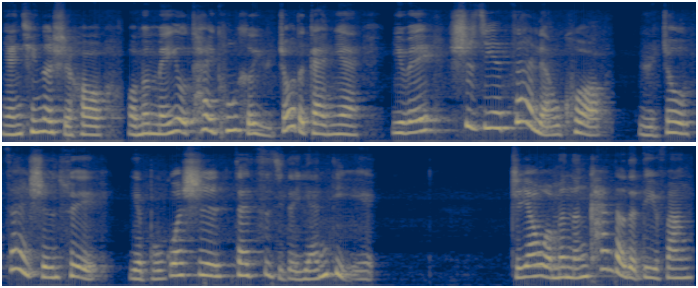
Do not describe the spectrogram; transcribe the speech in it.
年轻的时候，我们没有太空和宇宙的概念，以为世界再辽阔，宇宙再深邃。也不过是在自己的眼底。只要我们能看到的地方，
